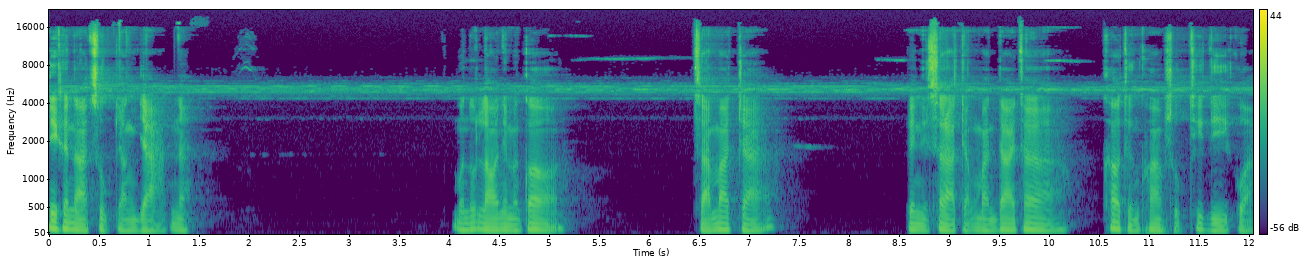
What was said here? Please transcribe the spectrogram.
นี่ขนาดสุขอย่างหยาบนะ มนุษย์เราเนี่ยมันก็สามารถจะเป็นอิสระจากมันได้ถ้าเข้าถึงความสุขที่ดีกว่า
